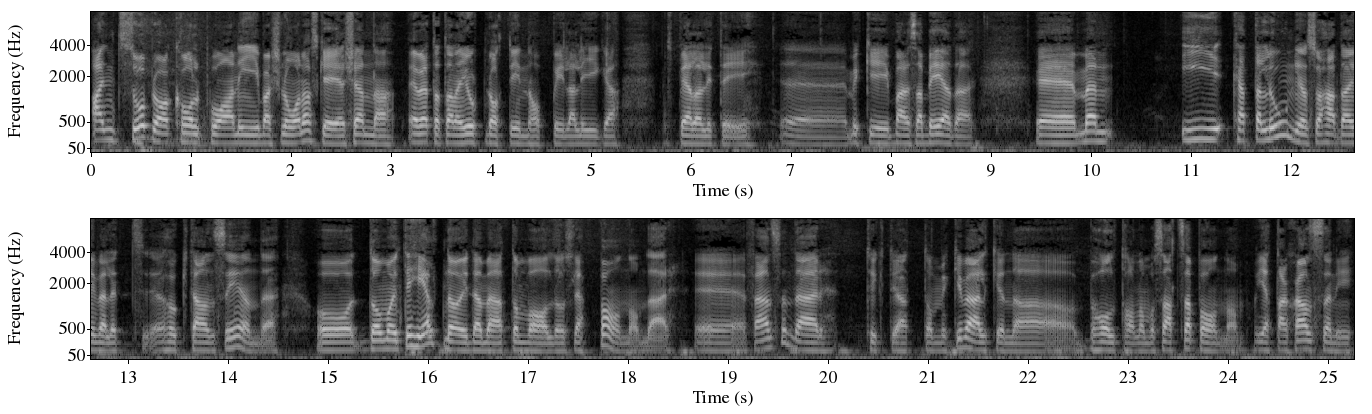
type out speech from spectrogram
har inte så bra koll på han i Barcelona ska jag erkänna. Jag vet att han har gjort något inhopp i La Liga. Spelar lite i, eh, mycket i Barça B där. Eh, men i Katalonien så hade han ju väldigt eh, högt anseende. Och de var inte helt nöjda med att de valde att släppa honom där. Eh, fansen där tyckte ju att de mycket väl kunde ha behållit honom och satsa på honom. Och gett han chansen i,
